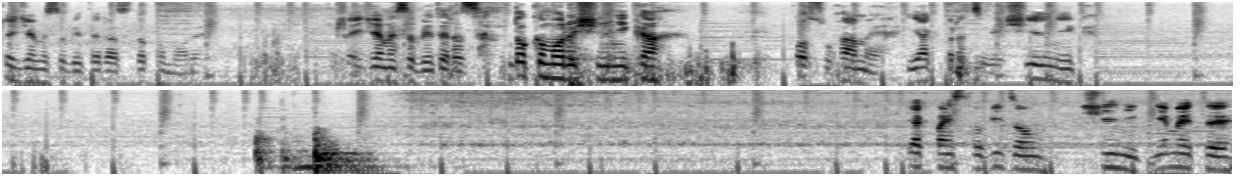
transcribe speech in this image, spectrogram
Przejdziemy sobie teraz do komory. Przejdziemy sobie teraz do komory silnika. Posłuchamy, jak pracuje silnik. Jak Państwo widzą, silnik niemyty.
